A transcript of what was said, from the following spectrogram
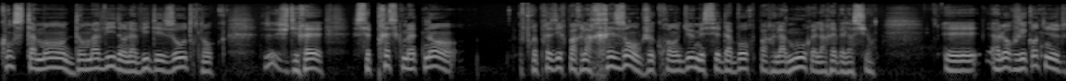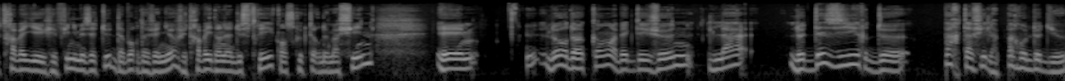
constamment dans ma vie, dans la vie des autres. Donc, je dirais, c'est presque maintenant je pourrais presque dire par la raison que je crois en Dieu, mais c'est d'abord par l'amour et la révélation. Et alors j'ai continué de travailler, j'ai fini mes études d'abord d'ingénieur, j'ai travaillé dans l'industrie, constructeur de machines. Et lors d'un camp avec des jeunes, là, le désir de partager la parole de Dieu,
